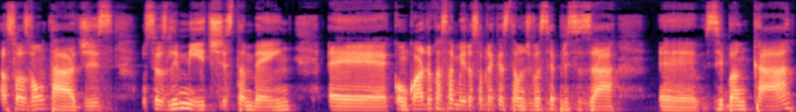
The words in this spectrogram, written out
as suas vontades, os seus limites também. É, concordo com a Samira sobre a questão de você precisar é, se bancar,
